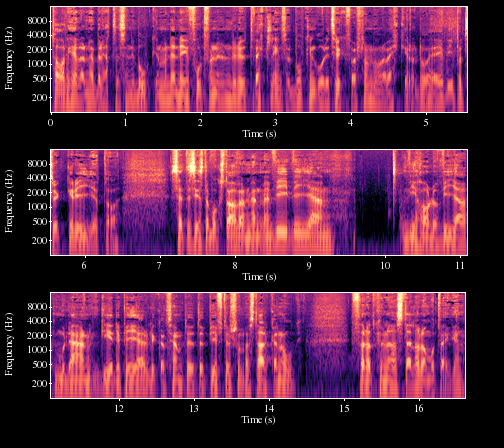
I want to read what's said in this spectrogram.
tar hela den här berättelsen i boken. Men den är ju fortfarande under utveckling. Så att boken går i tryck först om några veckor. Och då är vi på tryckeriet och sätter sista bokstaven. Men, men vi, vi, uh, vi har då via modern GDPR lyckats hämta ut uppgifter som är starka nog för att kunna ställa dem mot väggen.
